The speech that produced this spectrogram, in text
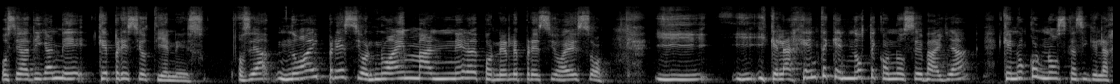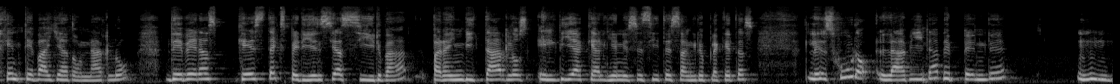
O sea, díganme qué precio tienes. O sea, no hay precio, no hay manera de ponerle precio a eso. Y, y, que la gente que no te conoce vaya, que no conozcas y que la gente vaya a donarlo, de veras que esta experiencia sirva para invitarlos el día que alguien necesite sangre o plaquetas. Les juro, la vida depende. Mm,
